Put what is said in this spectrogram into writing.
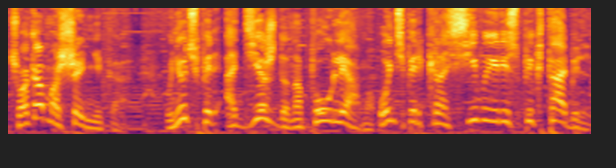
чувака-мошенника, у него теперь одежда на полляма. Он теперь красивый и респектабельный.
